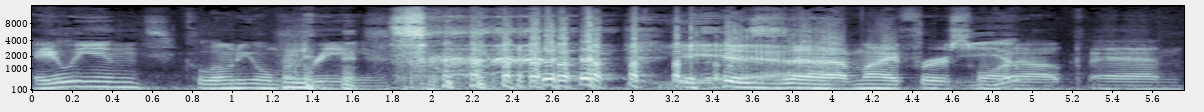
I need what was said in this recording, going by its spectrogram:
Aliens Colonial Marines is uh, my first one up, and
